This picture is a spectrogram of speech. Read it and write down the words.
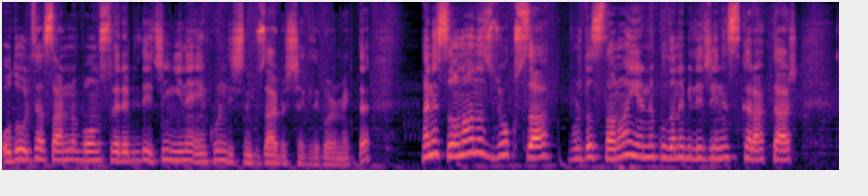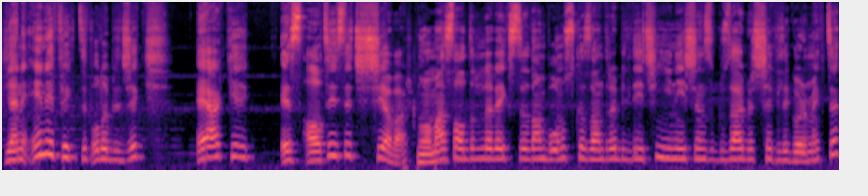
O da ulti hasarına bonus verebildiği için yine Encore'un dişini güzel bir şekilde görmekte. Hani Sanua'nız yoksa burada Sanua yerine kullanabileceğiniz karakter yani en efektif olabilecek eğer ki S6 ise Çişiye var. Normal saldırılara ekstradan bonus kazandırabildiği için yine işinizi güzel bir şekilde görmekte.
